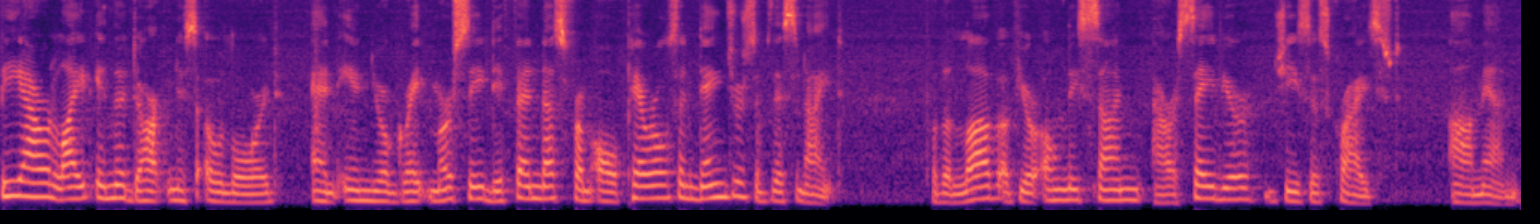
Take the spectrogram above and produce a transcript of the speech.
Be our light in the darkness, O Lord, and in your great mercy defend us from all perils and dangers of this night for the love of your only Son, our Savior, Jesus Christ. Amen.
